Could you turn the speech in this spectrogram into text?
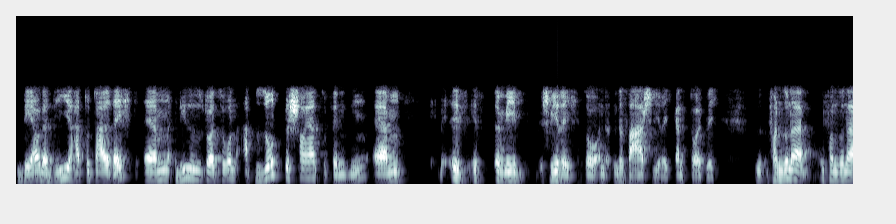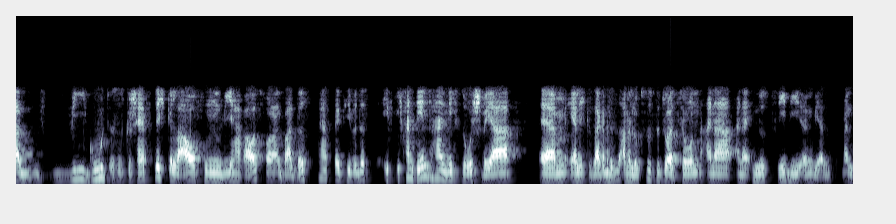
der oder die hat total recht, ähm, diese Situation absurd bescheuert zu finden. Ähm, ist, ist irgendwie schwierig. So, und, und das war schwierig, ganz deutlich. Von so einer, von so einer, wie gut ist es geschäftlich gelaufen, wie herausfordernd war das Perspektive, das, ich, ich fand den Teil nicht so schwer, ähm, ehrlich gesagt, aber das ist auch eine Luxussituation einer, einer Industrie, die irgendwie, also ich meine,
